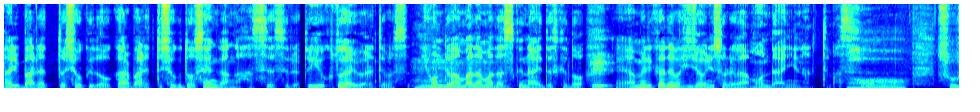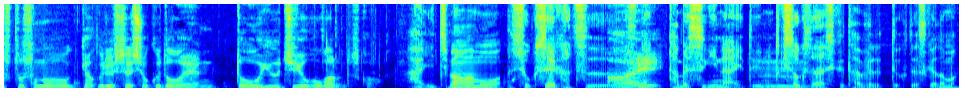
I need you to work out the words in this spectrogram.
はりバレット食道からバレット食道腺がんが発生するということが言われています。日本ではまだまだ少ないですけど、えアメリカでは非常にそれが問題になってます、はあ、そうするとその逆流性食道炎どういう治療法があるんですか？はい、一番はもう食生活ですね、はい、食べ過ぎないというのと規則正しく食べるっていうことですけども、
